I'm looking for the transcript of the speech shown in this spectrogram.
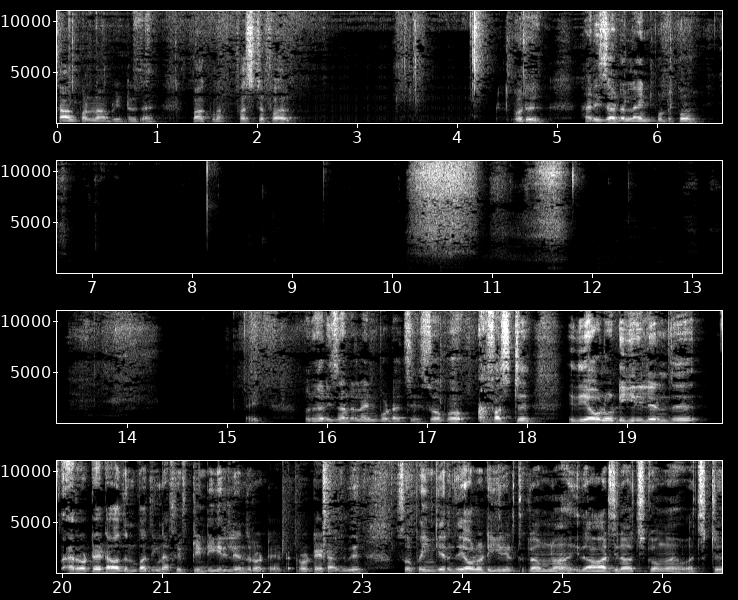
சால்வ் பண்ணலாம் அப்படின்றத பார்க்கலாம். ஃபர்ஸ்ட் ஆஃப் ஆல் ஒரு ஹரிசாண்டல் லைன் போட்டுப்போம். ரைட் ஒரு ஹரிசாண்டல் லைன் போட்டாச்சு. ஸோ இப்போ ஃபஸ்ட்டு இது எவ்வளோ டிகிரிலேருந்து ரொட்டேட் ஆகுதுன்னு பார்த்தீங்கன்னா ஃபிஃப்டீன் டிகிரிலேருந்து ரொட்டேட் ரொட்டேட் ஆகுது. ஸோ இப்போ இங்கேருந்து எவ்வளோ டிகிரி எடுத்துக்கலாம்னா இது ஆர்ஜினாக வச்சுக்கோங்க. வச்சுட்டு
